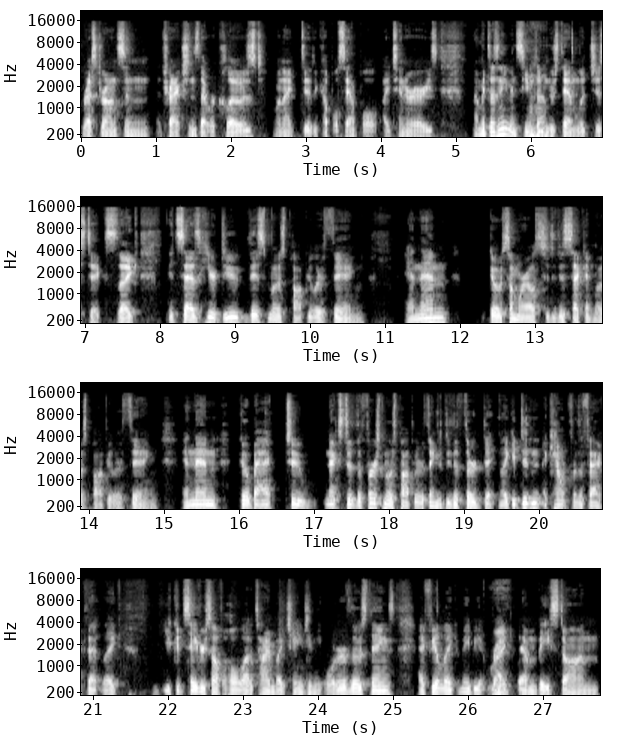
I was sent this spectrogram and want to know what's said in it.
restaurants and attractions that were closed when I did a couple sample itineraries, um, it doesn't even seem mm-hmm. to understand logistics. Like it says here, do this most popular thing, and then go somewhere else to do the second most popular thing and then go back to next to the first most popular thing to do the third thing like it didn't account for the fact that like you could save yourself a whole lot of time by changing the order of those things. I feel like maybe it ranked right. them based on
